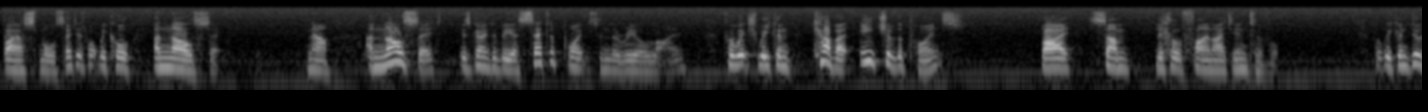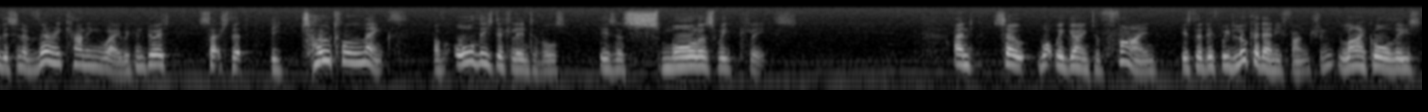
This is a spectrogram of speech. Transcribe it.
by a small set. It's what we call a null set. Now, a null set is going to be a set of points in the real line for which we can cover each of the points by some little finite interval. But we can do this in a very cunning way. We can do it such that the total length of all these little intervals is as small as we please. And so what we're going to find is that if we look at any function, like all these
